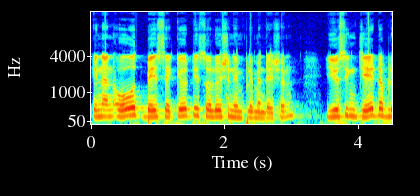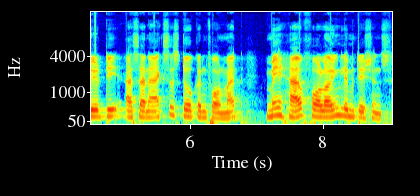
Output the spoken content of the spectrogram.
in an OAuth based security solution implementation, using JWT as an access token format may have following limitations.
